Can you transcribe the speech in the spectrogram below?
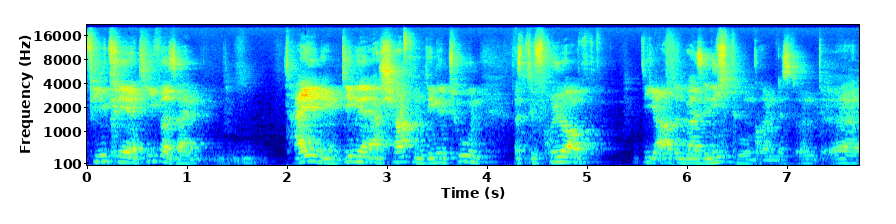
viel kreativer sein, teilnehmen, Dinge erschaffen, Dinge tun, was du früher auf die Art und Weise nicht tun konntest. Und, äh,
